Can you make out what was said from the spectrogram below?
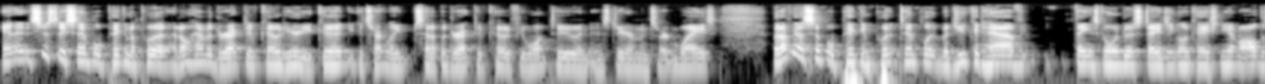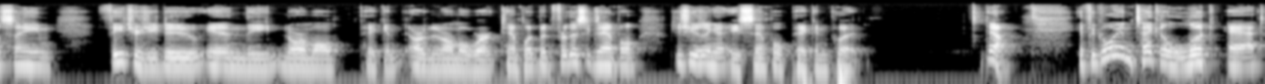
And it's just a simple pick and a put. I don't have a directive code here. You could. You could certainly set up a directive code if you want to and, and steer them in certain ways. But I've got a simple pick and put template, but you could have things going to a staging location. You have all the same features you do in the normal pick and or the normal work template. But for this example, just using a, a simple pick and put. Now, if we go ahead and take a look at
